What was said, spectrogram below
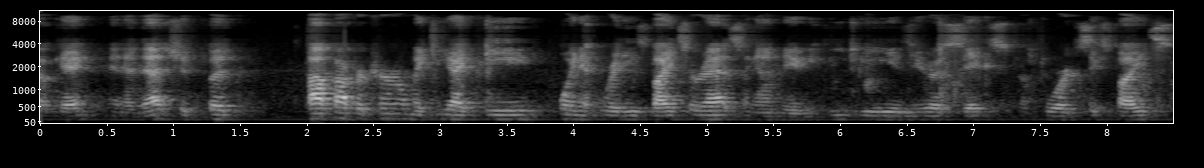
Okay, and then that should put pop return will make EIP point at where these bytes are at. So I'm going to do EB06 or forward six bytes.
